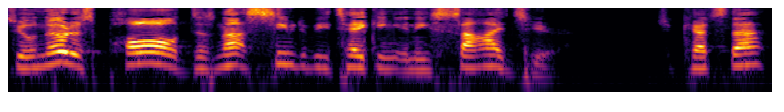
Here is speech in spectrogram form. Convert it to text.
So you'll notice Paul does not seem to be taking any sides here. Did you catch that?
